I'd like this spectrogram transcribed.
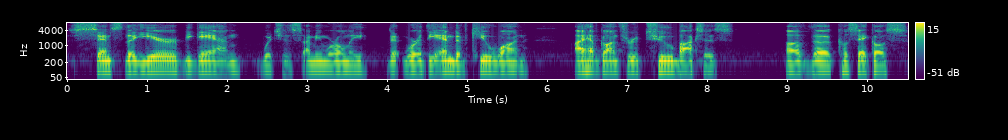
since the year began, which is, I mean, we're only that we're at the end of Q1. I have gone through two boxes of the Cosacos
